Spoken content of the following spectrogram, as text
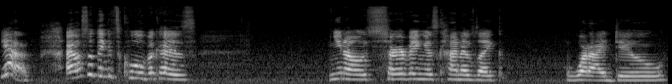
yeah. I also think it's cool because, you know, serving is kind of like what I do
